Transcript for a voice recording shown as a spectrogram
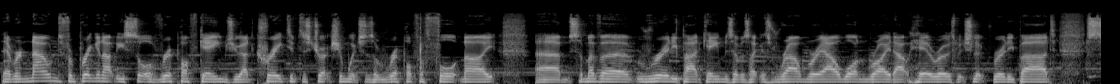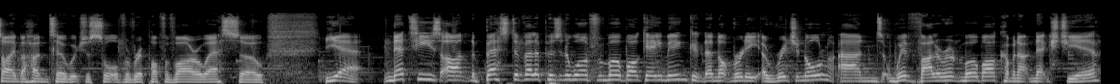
they're renowned for bringing out these sort of rip-off games. You had Creative Destruction, which is a rip-off of Fortnite. Um, some other really bad games. There was like this Realm Royale one, Ride Out Heroes, which looked really bad. Cyber Hunter, which was sort of a rip-off of ROS. So, yeah, NetEase aren't the best developers in the world for mobile gaming. They're not really original. And with Valorant Mobile coming out next year,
